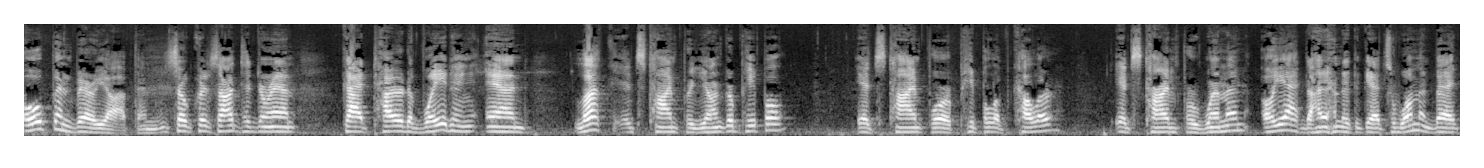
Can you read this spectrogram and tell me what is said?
open very often. So Crisanta Duran got tired of waiting and look, it's time for younger people. It's time for people of color. It's time for women. Oh, yeah, Diana DeGette's a woman, but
